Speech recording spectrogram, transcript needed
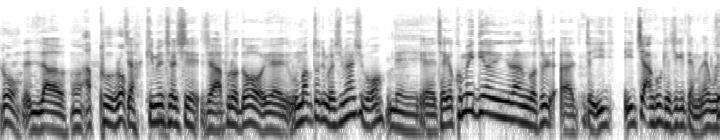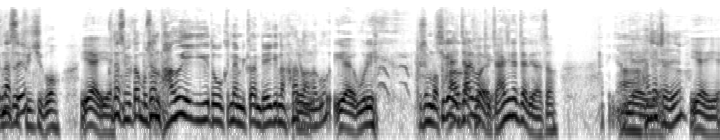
로. 러. 어, 앞으로. 자, 김현철 씨, 이제 앞으로도 예, 음악도 좀 열심히 하시고, 네, 예, 예, 자기가 코미디언이라는 것을 아, 진짜 잊, 잊지 않고 계시기 때문에 웃음도 끝났어요? 주시고, 예, 예. 끝났습니까? 무슨 바흐 얘기도 끝납니까? 내 얘기는 하나도 안 하고. 예, 우리 무슨 뭐 시간이 짧아요. 그렇게- 한 시간짜리라서. 아, 예, 한 예. 살짜리요? 예, 예.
